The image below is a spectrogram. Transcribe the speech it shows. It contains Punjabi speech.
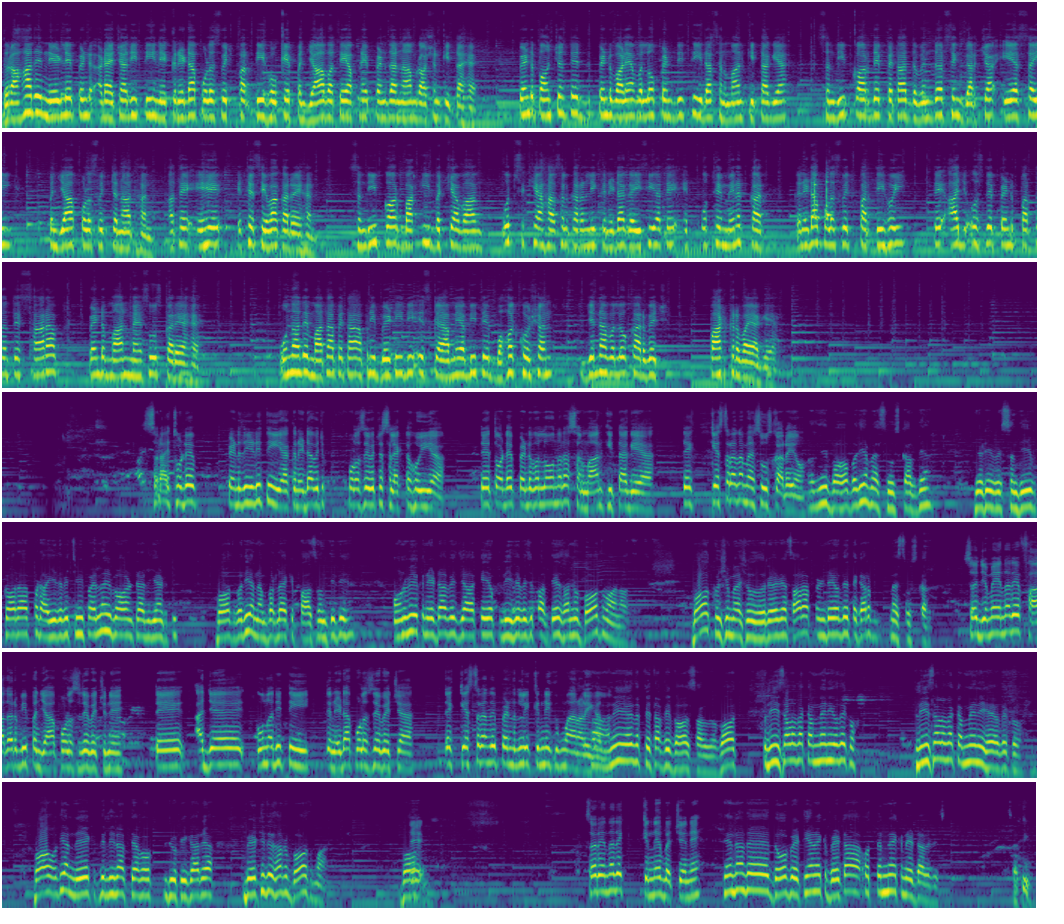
ਦਰਾਹਾ ਦੇ ਨੇੜਲੇ ਪਿੰਡ ਅੜੈਚਾ ਦੀ ਧੀ ਨੇ ਕੈਨੇਡਾ ਪੁਲਿਸ ਵਿੱਚ ਭਰਤੀ ਹੋ ਕੇ ਪੰਜਾਬ ਅਤੇ ਆਪਣੇ ਪਿੰਡ ਦਾ ਨਾਮ ਰੌਸ਼ਨ ਕੀਤਾ ਹੈ। ਪਿੰਡ ਪਹੁੰਚਣ ਤੇ ਪਿੰਡ ਵਾਲਿਆਂ ਵੱਲੋਂ ਪਿੰਡ ਦੀ ਧੀ ਦਾ ਸਨਮਾਨ ਕੀਤਾ ਗਿਆ। ਸੰਦੀਪ ਕੌਰ ਦੇ ਪਿਤਾ ਦਵਿੰਦਰ ਸਿੰਘ ਗਰਚਾ ਏਐਸਆਈ ਪੰਜਾਬ ਪੁਲਿਸ ਵਿੱਚ ਤੈਨਾਤ ਹਨ ਅਤੇ ਇਹ ਇੱਥੇ ਸੇਵਾ ਕਰ ਰਹੇ ਹਨ। ਸੰਦੀਪ ਕੌਰ ਬਾਕੀ ਬੱਚਿਆਂ ਵਾਂਗ ਉੱਚ ਸਿੱਖਿਆ ਹਾਸਲ ਕਰਨ ਲਈ ਕੈਨੇਡਾ ਗਈ ਸੀ ਅਤੇ ਉੱਥੇ ਮਿਹਨਤ ਕਰ ਕੈਨੇਡਾ ਪੁਲਿਸ ਵਿੱਚ ਭਰਤੀ ਹੋਈ ਤੇ ਅੱਜ ਉਸ ਦੇ ਪਿੰਡ ਪਰਤਨ ਤੇ ਸਾਰਾ ਪਿੰਡ ਮਾਣ ਮਹਿਸੂਸ ਕਰ ਰਿਹਾ ਹੈ। ਉਹਨਾਂ ਦੇ ਮਾਤਾ-ਪਿਤਾ ਆਪਣੀ ਬੇਟੀ ਦੀ ਇਸ ਕਾਮਯਾਬੀ ਤੇ ਬਹੁਤ ਖੁਸ਼ ਹਨ ਜਿਨ੍ਹਾਂ ਵੱਲੋਂ ਘਰ ਵਿੱਚ ਪਾਠ ਕਰਵਾਇਆ ਗਿਆ। ਸਰ ਅੱਜ ਤੁਹਾਡੇ ਪਿੰਡ ਦੀ ਜਿਹੜੀ ਧੀ ਆ ਕੈਨੇਡਾ ਵਿੱਚ ਪੁਲਿਸ ਦੇ ਵਿੱਚ ਸਿਲੈਕਟ ਹੋਈ ਆ ਤੇ ਤੁਹਾਡੇ ਪਿੰਡ ਵੱਲੋਂ ਉਹਨਾਂ ਦਾ ਸਨਮਾਨ ਕੀਤਾ ਗਿਆ ਤੇ ਕਿਸ ਤਰ੍ਹਾਂ ਦਾ ਮਹਿਸੂਸ ਕਰ ਰਹੇ ਹੋ? ਅਸੀਂ ਬਹੁਤ ਵਧੀਆ ਮਹਿਸੂਸ ਕਰਦੇ ਹਾਂ। ਜਿਹੜੀ ਸੰਦੀਪ ਕੌਰ ਆ ਪੜ੍ਹਾਈ ਦੇ ਵਿੱਚ ਵੀ ਪਹਿਲਾਂ ਹੀ ਬਹੁਤ ਇੰਟੈਲੀਜੈਂਟ ਸੀ। ਬਹੁਤ ਵਧੀਆ ਨੰਬਰ ਲੈ ਕੇ ਪਾਸ ਹੁੰਦੀ ਸੀ। ਹੁਣ ਵੀ ਕੈਨੇਡਾ ਵਿੱਚ ਜਾ ਕੇ ਉਹ ਪੁਲਿਸ ਦੇ ਵਿੱਚ ਭਰਤੀ ਹੈ ਸਾਨੂੰ ਬਹੁਤ ਮਾਣ ਆ। ਬਹੁਤ ਖੁਸ਼ੀ ਮਹਿਸੂਸ ਹੋ ਰਹੀ ਹੈ। ਸਾਰਾ ਪਿੰਡ ਉਹਦੇ ਤੇ ਗਰਵ ਮਹਿਸੂਸ ਕਰ ਸਰ ਜਿਵੇਂ ਇਹਨਾਂ ਦੇ ਫਾਦਰ ਵੀ ਪੰਜਾਬ ਪੁਲਿਸ ਦੇ ਵਿੱਚ ਨੇ ਤੇ ਅੱਜ ਉਹਨਾਂ ਦੀ ਧੀ ਕੈਨੇਡਾ ਪੁਲਿਸ ਦੇ ਵਿੱਚ ਆ ਤੇ ਕਿਸ ਤਰ੍ਹਾਂ ਦੇ ਪਿੰਡ ਲਈ ਕਿੰਨੀ ਕੁ ਮਾਣ ਵਾਲੀ ਹਾਂ ਗੱਲ ਨਹੀਂ ਇਹਦੇ ਪਿਤਾ ਵੀ ਬਹੁਤ ਸਾਊਗਾ ਬਹੁਤ। ਪੁਲਿਸ ਵਾਲਾ ਦਾ ਕੰਮ ਹੀ ਨਹੀਂ ਉਹਦੇ ਕੋਲ। ਪੁਲਿਸ ਵਾਲਾ ਦਾ ਕੰਮ ਹੀ ਨਹੀਂ ਹੈ ਉਹਦੇ ਕੋਲ। ਬਹੁਤ ਵਧੀਆ ਨੇਕ ਦਿਲੀ ਨਾਲ ਤੇ ਉਹ ਡਿਊਟੀ ਕਰ ਰਿਹਾ। ਬੇਟੀ ਤੇ ਸਾਨੂੰ ਬਹੁਤ ਮਾਣ। ਤੇ ਬਹੁਤ ਸਰ ਇਹਨਾਂ ਦੇ ਕਿੰਨੇ ਬੱਚੇ ਨੇ? ਇਹਨਾਂ ਦੇ ਦੋ ਬੇਟੀਆਂ ਨੇ ਇੱਕ ਬੇਟਾ ਉਹ ਤਿੰਨੇ ਕੈਨੇਡਾ ਦੇ ਵਿੱਚ। ਠੀਕ।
